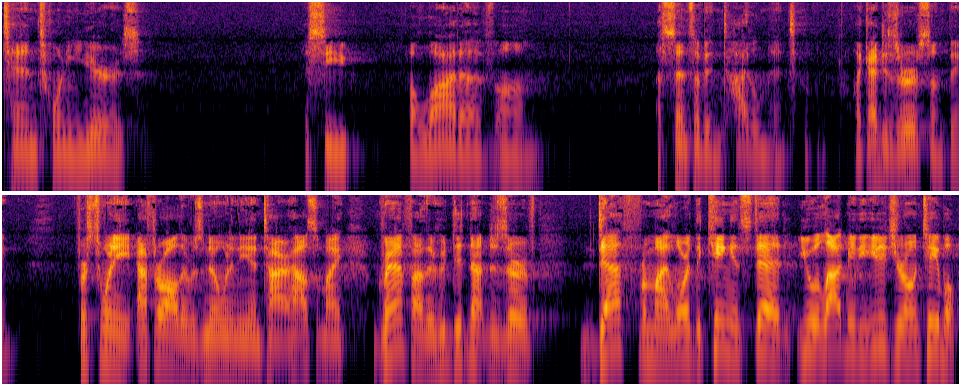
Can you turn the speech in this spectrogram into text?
10, 20 years. I see a lot of um, a sense of entitlement. like I deserve something. Verse 20 After all, there was no one in the entire house of my grandfather who did not deserve death from my lord the king. Instead, you allowed me to eat at your own table.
